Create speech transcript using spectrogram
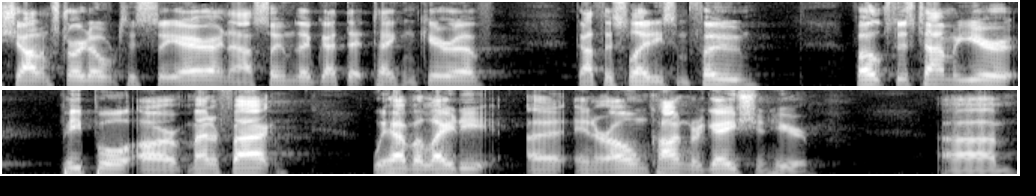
shot them straight over to Sierra, and I assume they've got that taken care of. Got this lady some food. Folks, this time of year, people are, matter of fact, we have a lady uh, in our own congregation here um,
